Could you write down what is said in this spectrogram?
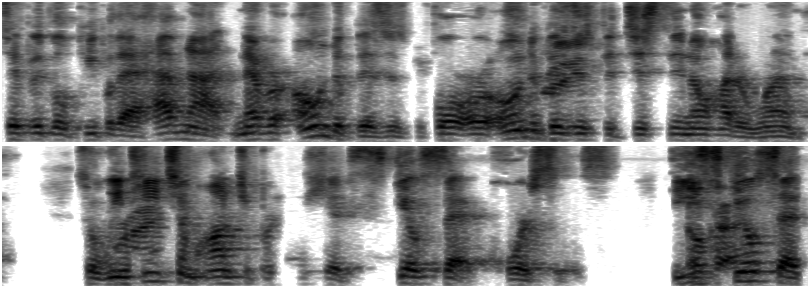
typical people that have not never owned a business before or owned a business but just didn't know how to run it. So we right. teach them entrepreneurship skill set courses. These okay. skill sets,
